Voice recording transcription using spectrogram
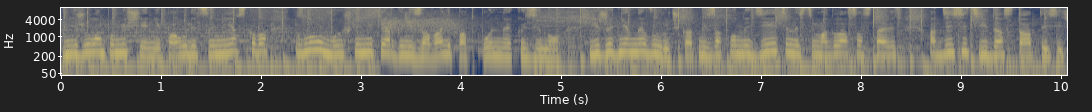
в нежилом помещении по улице Невского злоумышленники организовали подпольное казино. Ежедневная выручка от незаконной деятельности могла составить от 10 до 100 тысяч.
